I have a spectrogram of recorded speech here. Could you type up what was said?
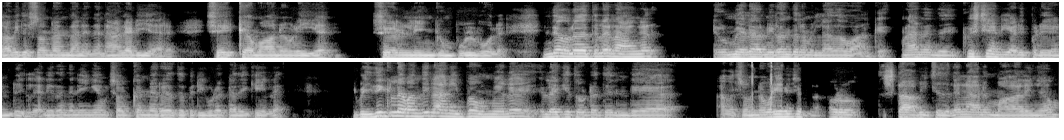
கவிதை சொன்னேன் தானே இந்த நாளடியார். சேர்க்க செயல் நீங்கும் புல் போல. இந்த உலகத்தில் நாங்கள் உண்மையில நிரந்தரம் இல்லாத வாழ்க்கை. நான் இந்த கிறிஸ்டியானிட்டி அடிப்படை என்று இல்லை. நிரந்தரம் நீங்கள் சொர்க்கம் நிறத்தை பற்றி கூட கதைக்கே இல்லை. இப்போ இதுக்குள்ள வந்து நான் இப்போ உண்மையில இலக்கிய தோட்டத்தின் அவர் சொன்னபடியே சொன்னார் அவர் ஸ்தாபித்ததில் நானும் மகாலிங்கம்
